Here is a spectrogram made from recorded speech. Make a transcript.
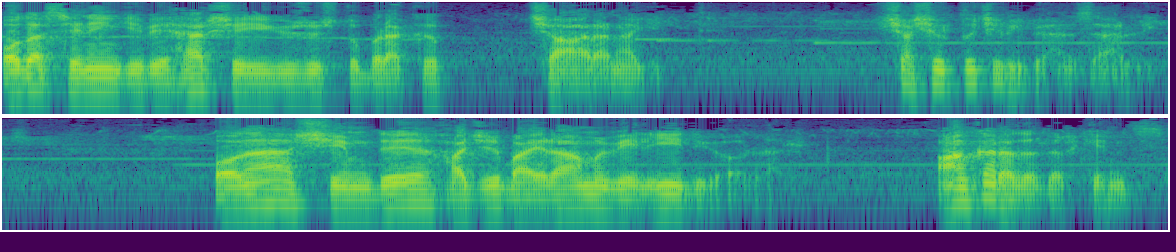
O da senin gibi her şeyi yüzüstü bırakıp çağırana gitti. Şaşırtıcı bir benzerlik. Ona şimdi Hacı Bayramı Veli diyorlar. Ankara'dadır kendisi.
